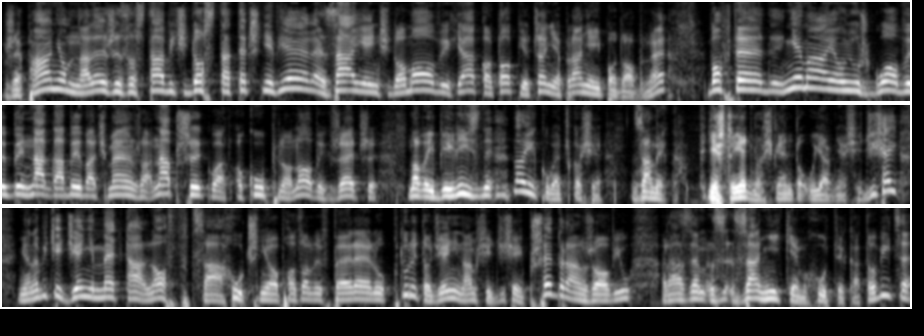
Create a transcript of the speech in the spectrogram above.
że paniom należy zostawić dostatecznie wiele zajęć domowych, jako to pieczenie, pranie i podobne, bo wtedy nie mają już głowy, by nagabywać męża, na przykład o kupno nowych rzeczy, nowej bielizny, no i kółeczko się zamyka. Jeszcze jedno święto ujawnia się dzisiaj, mianowicie Dzień Metalowca, hucznie obchodzony w PRL-u, który to dzień nam się dzisiaj przebranżowił razem z zanikiem Huty Katowice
